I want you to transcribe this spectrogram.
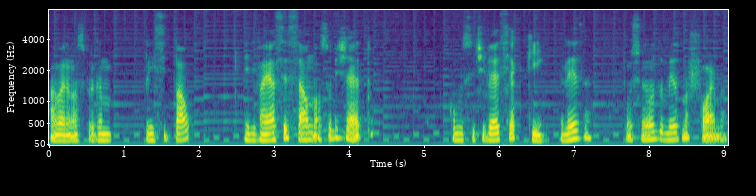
Agora o nosso programa principal ele vai acessar o nosso objeto como se tivesse aqui, beleza? Funcionou da mesma forma.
